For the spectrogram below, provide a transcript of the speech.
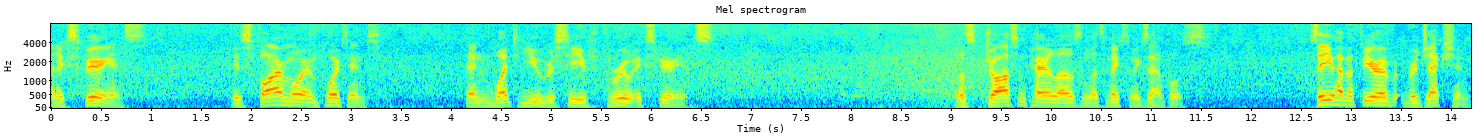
an experience is far more important than what you receive through experience. Let's draw some parallels and let's make some examples. Say you have a fear of rejection,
